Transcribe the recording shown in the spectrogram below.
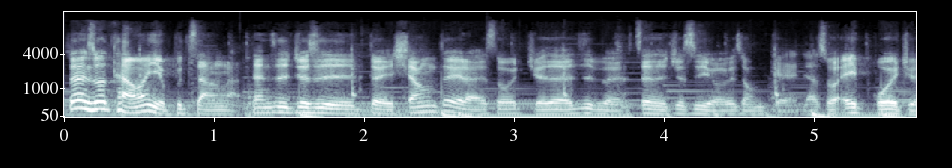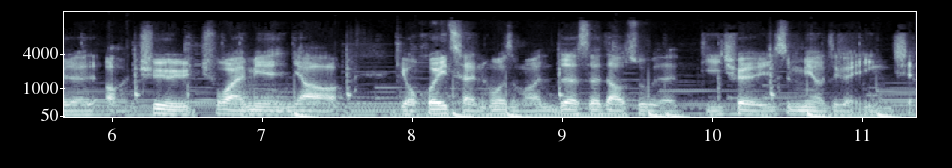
虽然说台湾也不脏啦，但是就是对相对来说，觉得日本真的就是有一种给人家说，哎，不会觉得哦，去去外面要有灰尘或什么垃圾到处的，的确是没有这个印象。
